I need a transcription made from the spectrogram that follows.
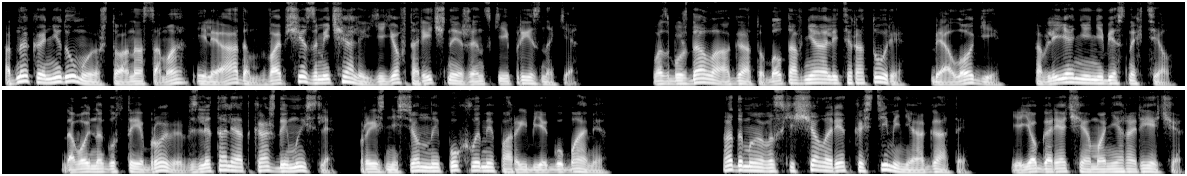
Однако не думаю, что она сама или Адам вообще замечали ее вторичные женские признаки. Возбуждала Агату болтовня о литературе, биологии, о влиянии небесных тел. Довольно густые брови взлетали от каждой мысли, произнесенной пухлыми по рыбье губами. Адама восхищала редкость имени Агаты, ее горячая манера речи.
